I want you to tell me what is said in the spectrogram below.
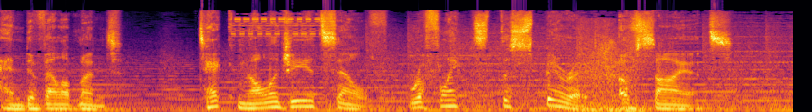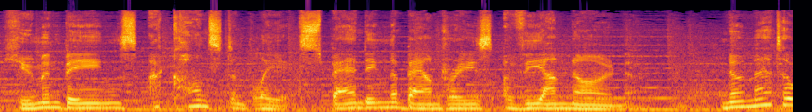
and development. Technology itself reflects the spirit of science. Human beings are constantly expanding the boundaries of the unknown. No matter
